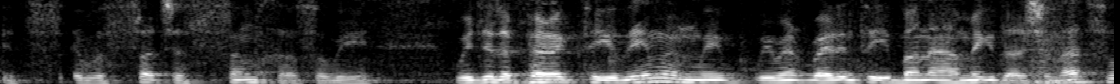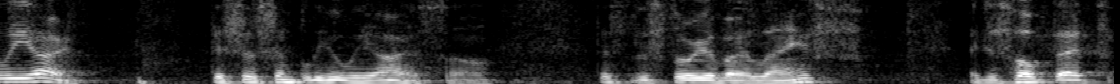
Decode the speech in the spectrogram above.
it's it was such a simcha. So we we did a Perek Tehillim, and we, we went right into Ibana Hamikdash, and that's who we are. This is simply who we are. So this is the story of our life. I just hope that.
